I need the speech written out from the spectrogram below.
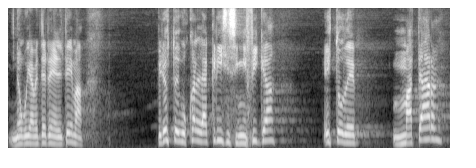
no voy a meter en el tema, pero esto de buscar la crisis significa esto de matar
